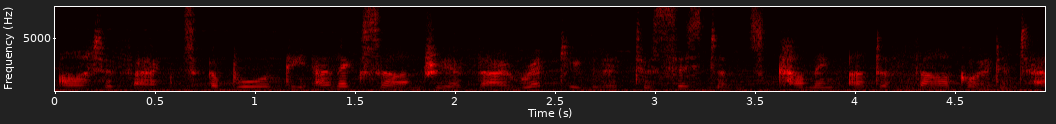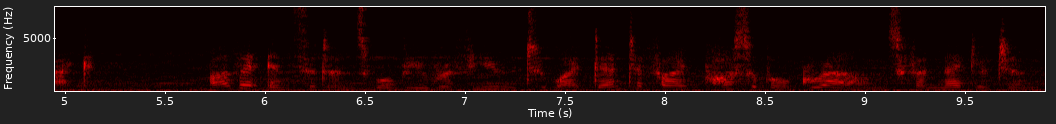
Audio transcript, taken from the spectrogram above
artifacts aboard the Alexandria directly led to systems coming under Thargoid attack. Other incidents will be reviewed to identify possible grounds for negligence.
